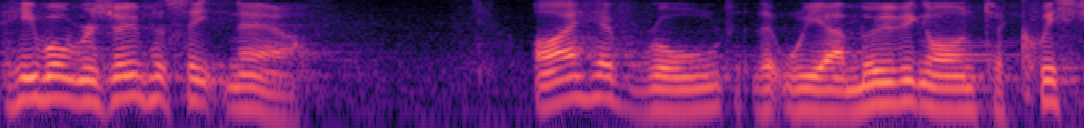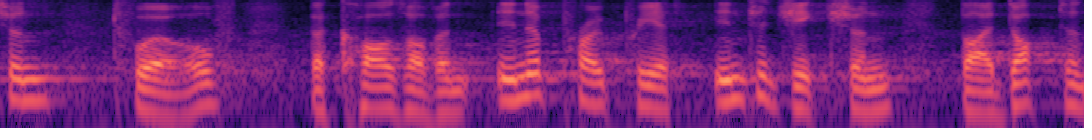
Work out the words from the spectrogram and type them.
He will resume his seat now. I have ruled that we are moving on to question 12 because of an inappropriate interjection by Dr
